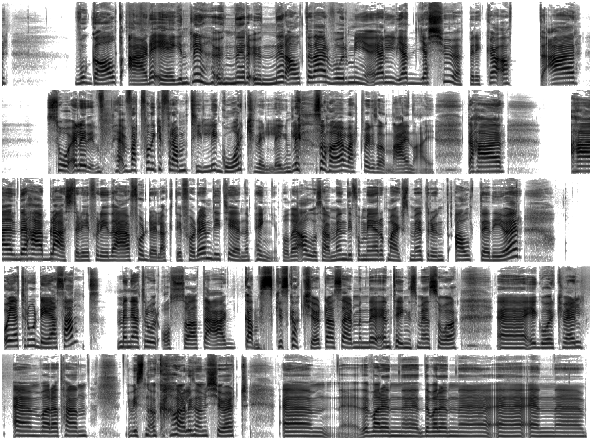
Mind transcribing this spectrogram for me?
hvor galt er det egentlig under, under alt det der? Hvor mye jeg, jeg, jeg, kjøper ikke at det er så Eller i hvert fall ikke fram til i går kveld, egentlig, så har jeg vært veldig sånn Nei, nei. Det her, her det her blaster de fordi det er fordelaktig for dem. De tjener penger på det, alle sammen. De får mer oppmerksomhet rundt alt det de gjør. Og jeg tror det er sant. men jeg tror også at det er ganske skakkjørt. Altså. Men det, en ting som jeg så eh, i går kveld, eh, var at han visstnok har liksom kjørt det var en, det var en, uh, en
